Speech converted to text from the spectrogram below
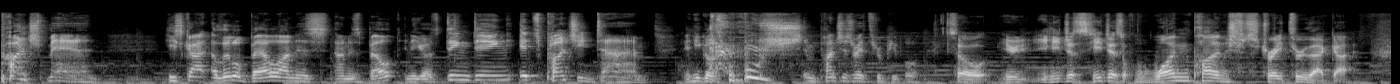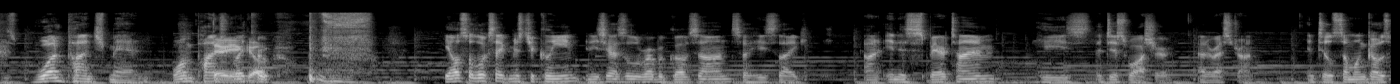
Punch Man. He's got a little bell on his on his belt, and he goes ding ding, it's punching time. And he goes boosh and punches right through people. So you he just he just one punch straight through that guy. One punch man. One punch There you right go. through. He also looks like Mr. Clean, and he's got his little rubber gloves on. So he's like, on, in his spare time, he's a dishwasher at a restaurant. Until someone goes,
